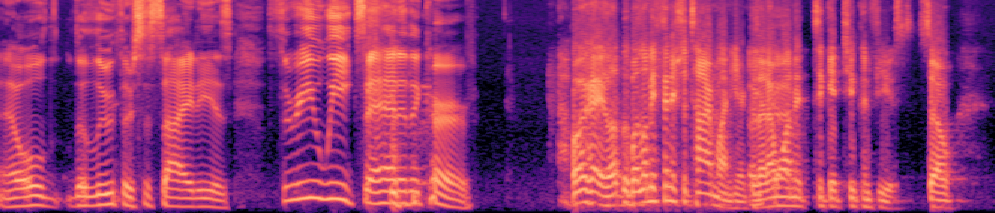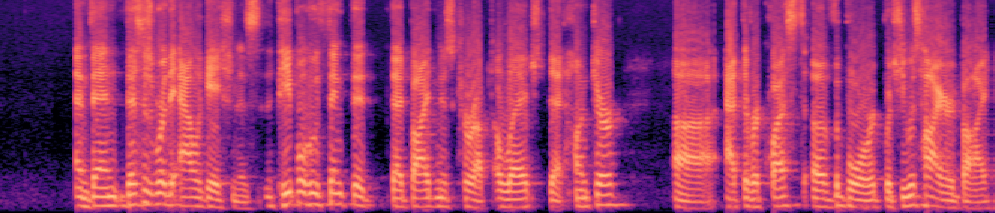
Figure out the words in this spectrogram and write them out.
and old the Luther Society is three weeks ahead of the curve. Okay, but let me finish the timeline here because okay. I don't want it to get too confused. So, and then this is where the allegation is: the people who think that that Biden is corrupt alleged that Hunter, uh, at the request of the board, which he was hired by,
